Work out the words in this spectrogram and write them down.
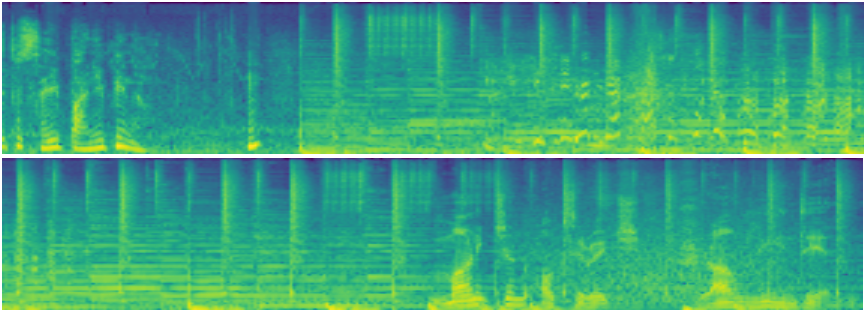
पहले तो सही पानी पीना Manikchand Oxyrich, proudly Indian.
